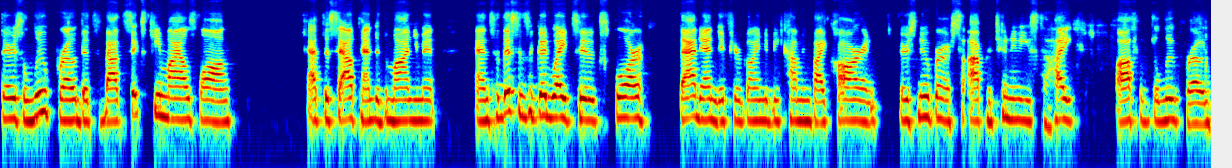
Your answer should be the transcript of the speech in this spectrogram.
there's a loop road that's about 16 miles long at the south end of the monument. And so this is a good way to explore that end if you're going to be coming by car and there's numerous opportunities to hike off of the loop road.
